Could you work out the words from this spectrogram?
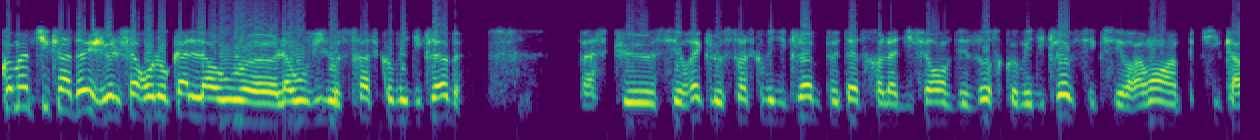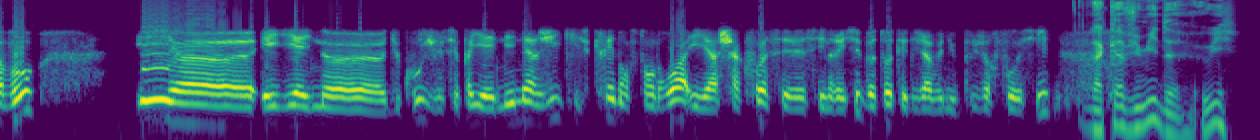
comme un petit clin d'œil. Je vais le faire au local, là où, euh, là où vit le Strass Comedy Club. Parce que c'est vrai que le Strass Comedy Club, peut-être la différence des autres comedy clubs, c'est que c'est vraiment un petit caveau. Et euh, et il y a une du coup je sais pas il y a une énergie qui se crée dans cet endroit et à chaque fois c'est une réussite bah, toi t'es déjà venu plusieurs fois aussi la cave humide oui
